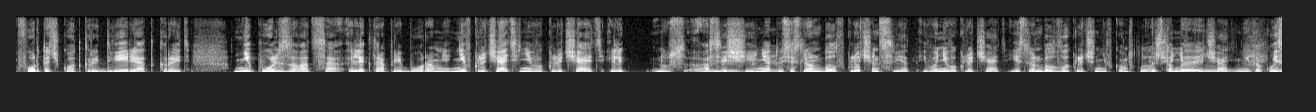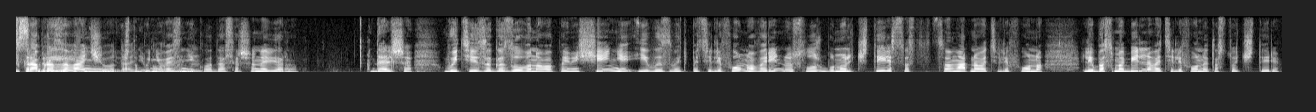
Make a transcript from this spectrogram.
форточку открыть, двери открыть, не пользоваться электроприборами, не включать и не выключать электро ну, освещение. Mm-hmm. То есть, если он был включен свет, его не выключать. Если он был выключен, ни в коем случае ну, не включать. Искрообразование, да, чтобы не, не возникло, mm-hmm. да, совершенно верно. Дальше выйти из загазованного помещения и вызвать по телефону аварийную службу 04 со стационарного телефона, либо с мобильного телефона это 104.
